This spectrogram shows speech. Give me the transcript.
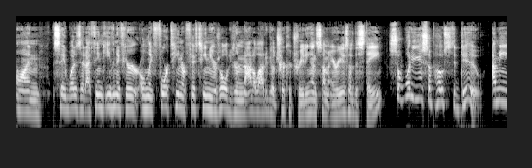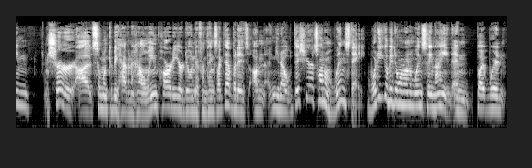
on say what is it? I think even if you're only 14 or 15 years old you're not allowed to go trick-or-treating in some areas of the state. So what are you supposed to do? I mean sure uh, someone could be having a halloween party or doing different things like that but it's on you know this year it's on a wednesday. What are you gonna be doing on a wednesday night? And but when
